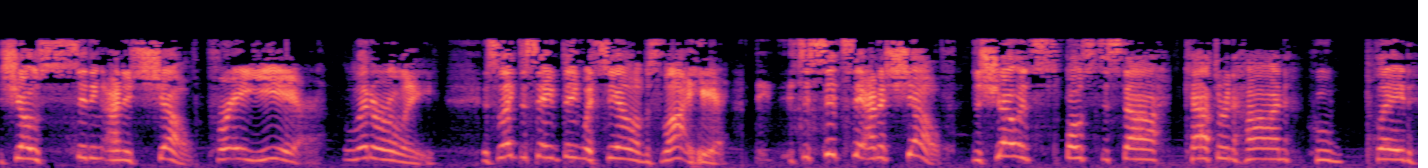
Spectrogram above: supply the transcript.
show sitting on a shelf for a year? Literally. It's like the same thing with Salem's Lot here. It just sits there on a shelf. The show is supposed to star Kathryn Hahn, who played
